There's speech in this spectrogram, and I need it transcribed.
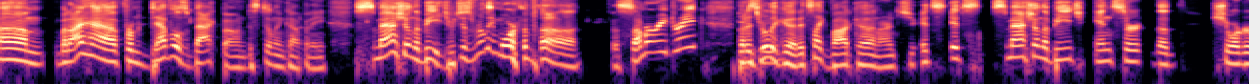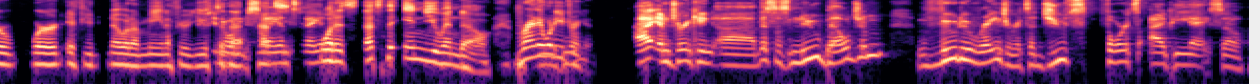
Um, but I have from Devil's Backbone Distilling Company, Smash on the Beach, which is really more of a a summery drink, but it's really mm-hmm. good. It's like vodka and orange. It's it's smash on the beach. Insert the shorter word if you know what I mean. If you're used you to that, what that's saying, saying. what it's. That's the innuendo. Brandon, what are you mm-hmm. drinking? I am drinking. uh This is New Belgium Voodoo Ranger. It's a Juice Force IPA, so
